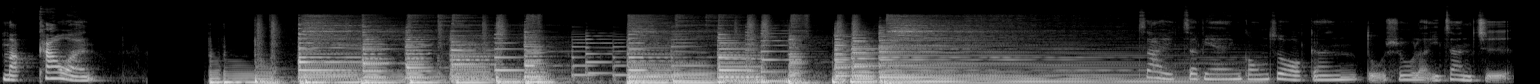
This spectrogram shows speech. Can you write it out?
Macau 人。在这边工作跟读书了一阵子。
